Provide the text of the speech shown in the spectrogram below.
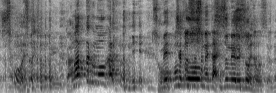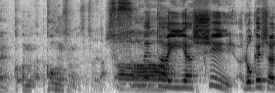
そうやそうというか。全く儲からんのにめっちゃ本当こうに勧めたい。勧める人ってことですよね。こうん興奮するんですよそれが。冷たいやしロケ車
